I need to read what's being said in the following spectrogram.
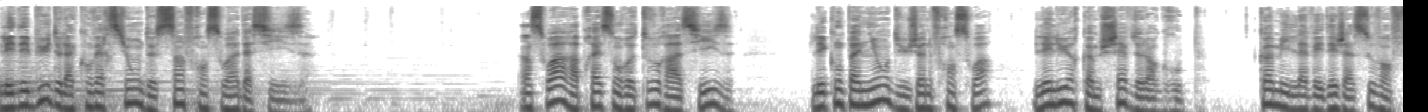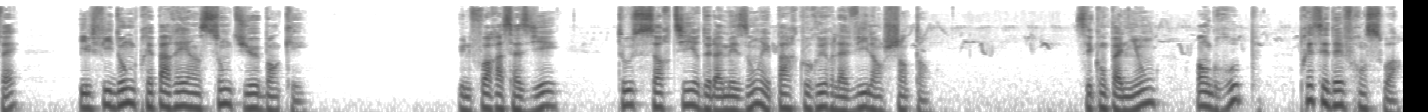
Les débuts de la conversion de saint François d'Assise. Un soir, après son retour à Assise, les compagnons du jeune François l'élurent comme chef de leur groupe. Comme il l'avait déjà souvent fait, il fit donc préparer un somptueux banquet. Une fois rassasiés, tous sortirent de la maison et parcoururent la ville en chantant. Ses compagnons, en groupe, précédaient François.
